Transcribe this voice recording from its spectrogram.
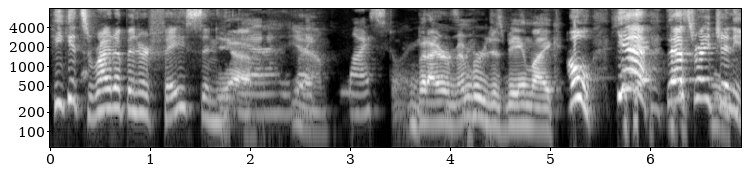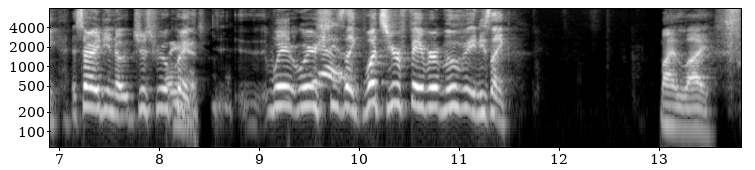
He gets right up in her face, and he, Yeah. yeah, yeah. like my story. But I remember right. just being like, Oh yeah, that's right, Jenny. Sorry, you know, just real Oh, quick, where where Yeah. she's like, "What's your favorite movie?" and he's like, "My life."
